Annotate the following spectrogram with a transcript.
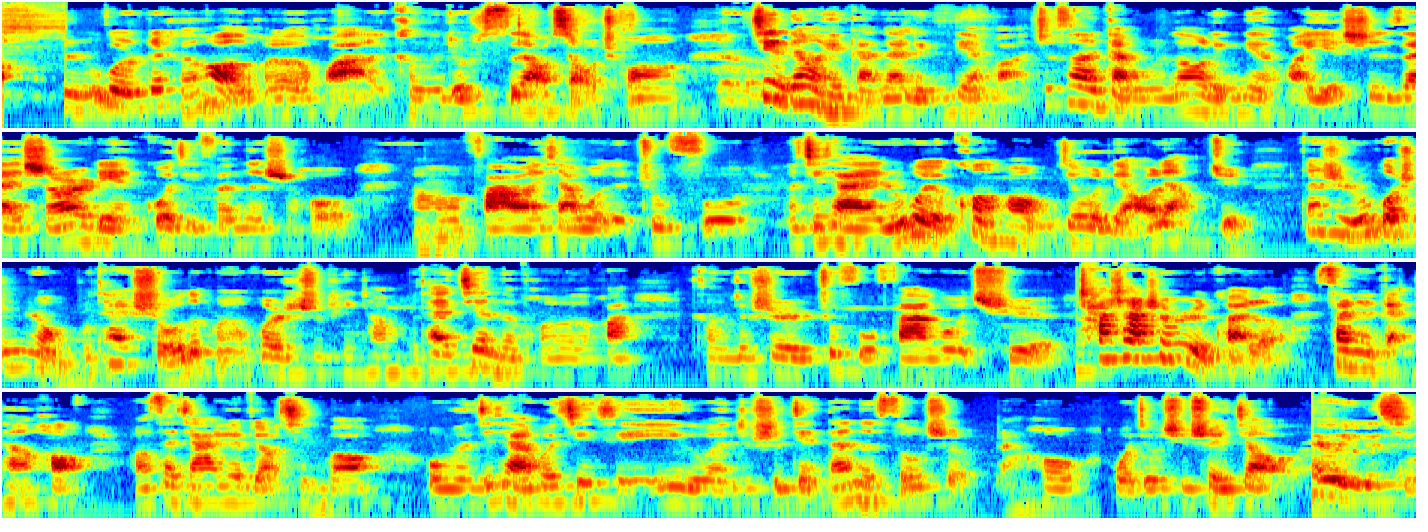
如果是对很好的朋友的话，可能就是私聊小窗，尽量也赶在零点吧。就算赶不到零点的话，也是在十二点过几分的时候，然后发一下我的祝福。那接下来如果有空的话，我们就聊两句。但是如果是那种不太熟的朋友，或者是平常不太见的朋友的话，可能就是祝福发过去，叉叉生日快乐三个感叹号，然后再加一个表情包。我们接下来会进行一轮就是简单的 social，然后我就去睡觉了。还有一个情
